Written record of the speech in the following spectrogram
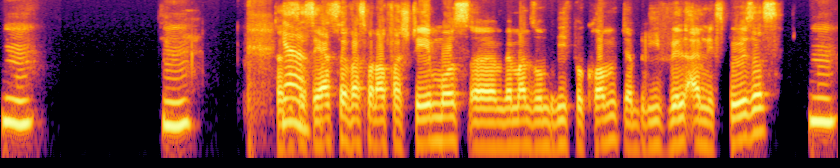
Mhm. Mhm. Das ja. ist das Erste, was man auch verstehen muss, äh, wenn man so einen Brief bekommt. Der Brief will einem nichts Böses. Mhm.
